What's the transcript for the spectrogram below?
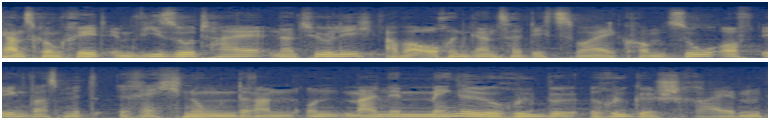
Ganz konkret im Viso-Teil natürlich, aber auch in ganzheitlich 2 kommt so oft irgendwas mit Rechnungen dran und meine Mängelrüge schreiben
